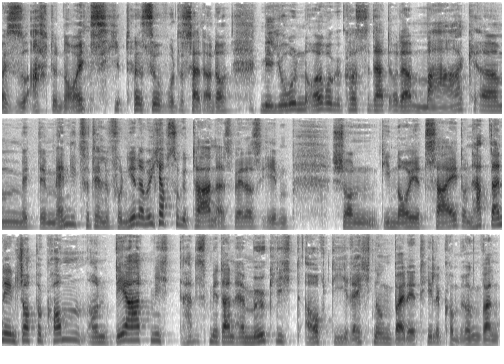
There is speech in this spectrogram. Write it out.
weißt du, so 98 oder so, wo das halt auch noch Millionen Euro gekostet hat oder Mark, ähm, mit dem Handy zu telefonieren. Aber ich habe so getan, als wäre das eben schon die neue Zeit und habe dann den Job bekommen und der hat mich, hat es mir dann ermöglicht, auch die Rechnung bei der Telekom irgendwann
